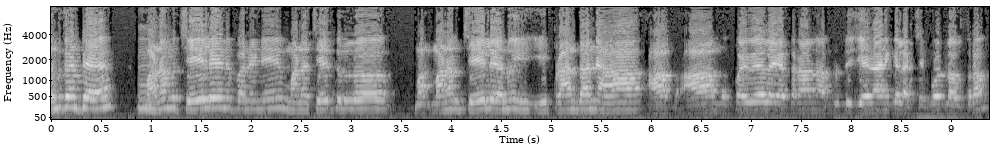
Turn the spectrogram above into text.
ఎందుకంటే మనం చేయలేని పనిని మన చేతుల్లో మనం చేయలేను. ఈ- ప్రాంతాన్ని ఆ- ముప్పై వేల ఎకరాలను అభివృద్ధి చేయడానికి లక్ష కోట్లు అవసరం.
